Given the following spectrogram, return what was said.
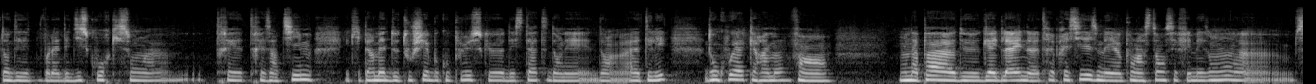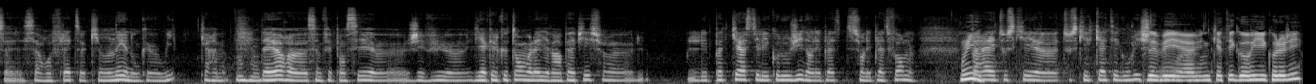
dans des, voilà, des discours qui sont euh, très, très intimes et qui permettent de toucher beaucoup plus que des stats dans les, dans, à la télé. Donc ouais, carrément. Enfin, on n'a pas de guideline très précise, mais pour l'instant, c'est fait maison. Euh, ça, reflète qui on est, donc euh, oui, carrément. Mhm. D'ailleurs, euh, ça me fait penser, j'ai vu il y a quelque temps, voilà, il y avait un papier sur les podcasts et l'écologie dans les sur les plateformes. Oui. Pareil, tout ce qui est tout ce qui est catégorie. Vous avez une catégorie écologie?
